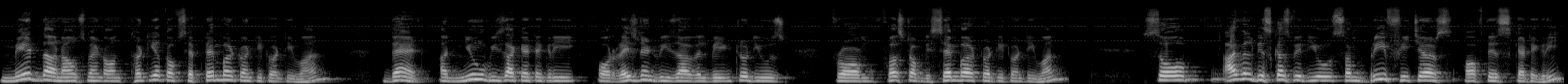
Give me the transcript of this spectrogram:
made the announcement on 30th of September 2021 that a new visa category for resident visa will be introduced from 1st of December 2021. So I will discuss with you some brief features of this category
